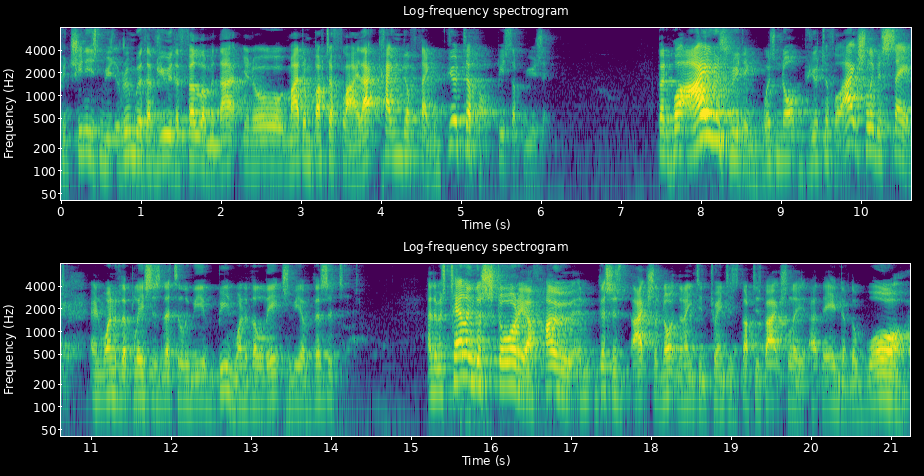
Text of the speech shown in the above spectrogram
Puccini's music, Room with a View, the film, and that, you know, Madame Butterfly, that kind of thing. Beautiful piece of music. But what I was reading was not beautiful. Actually, was set in one of the places in Italy we have been, one of the lakes we have visited. And it was telling the story of how, and this is actually not in the 1920s, 30s, but actually at the end of the war,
